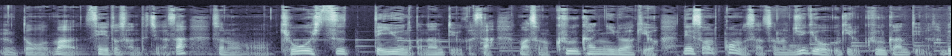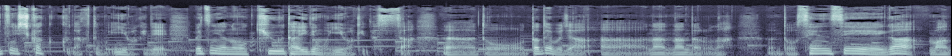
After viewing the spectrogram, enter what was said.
うんと、まあ、生徒さんたちがさ、その、教室っていうのかなんていうかさ、まあその空間にいるわけよ。で、その、今度さ、その授業を受ける空間っていうのはさ、別に四角くなくてもいいわけで、別にあの、球体でもいいわけだしさ、うんと、例えばじゃあ、あな、なんだろうな、うんと、先生が、ま、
